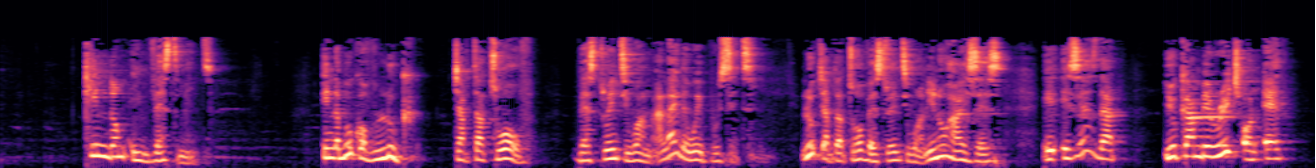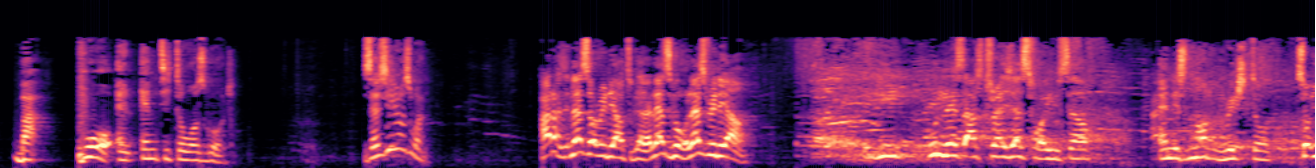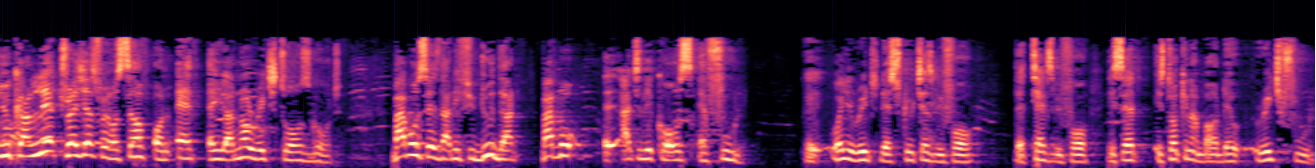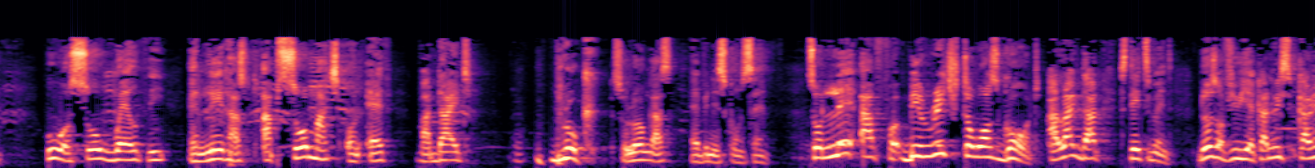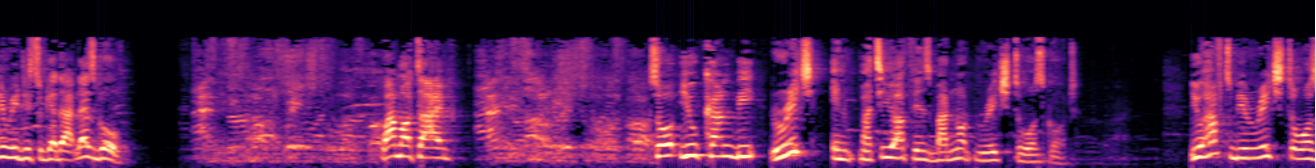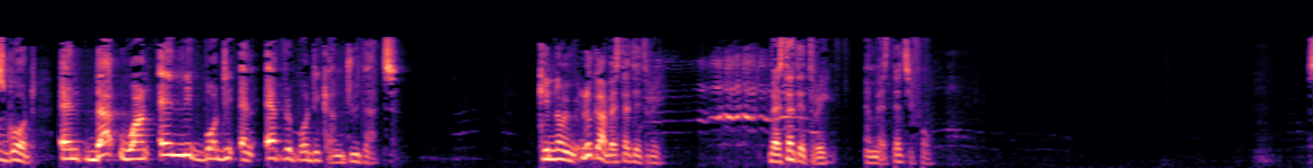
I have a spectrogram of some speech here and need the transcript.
Kingdom investment. In the book of Luke, chapter 12, verse 21, I like the way he puts it. Luke chapter 12, verse 21. You know how it says? It, it says that you can be rich on earth, but poor and empty towards God. It's a serious one. How does it? Let's all read it out together. Let's go. Let's read it out. He who lays out treasures for himself and is not rich to. So you can lay treasures for yourself on earth and you are not rich towards God. Bible says that if you do that, Bible eh, actually calls a fool. Okay, when you read the scriptures before, the text before, he said he's talking about the rich fool who was so wealthy and laid up so much on earth but died broke so long as heaven is concerned. So lay up for be rich towards God. I like that statement. Those of you here, can we can we read this together? Let's go. One more time. So you can be rich in material things, but not rich towards God. You have to be rich towards God. And that one, anybody and everybody can do that. Kingdom. Look at verse 33. Verse 33 and verse 34.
